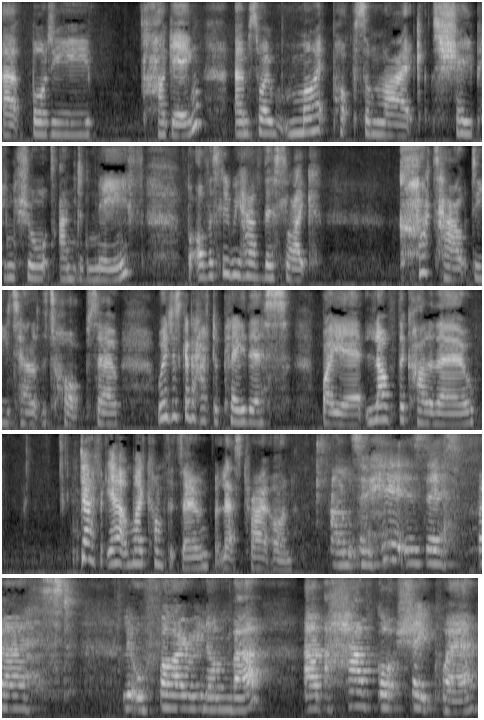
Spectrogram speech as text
uh, body hugging um so i might pop some like shaping shorts underneath but obviously we have this like cutout detail at the top so we're just gonna have to play this by ear love the color though definitely out of my comfort zone but let's try it on um, so here is this first little fiery number. Um, I have got shapewear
